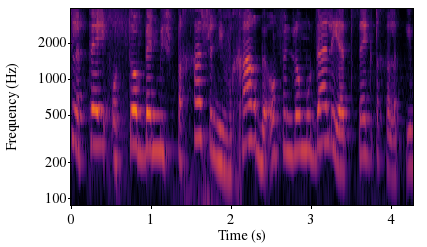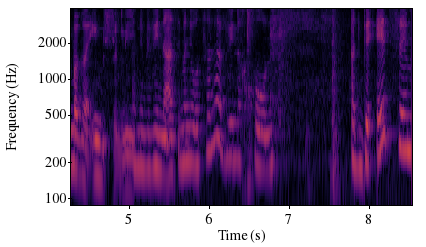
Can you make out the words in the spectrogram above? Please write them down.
כלפי אותו בן משפחה שנבחר באופן לא מודע לייצג את החלקים הרעים שלי. אני מבינה, אז אם אני רוצה להבין נכון, את בעצם,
